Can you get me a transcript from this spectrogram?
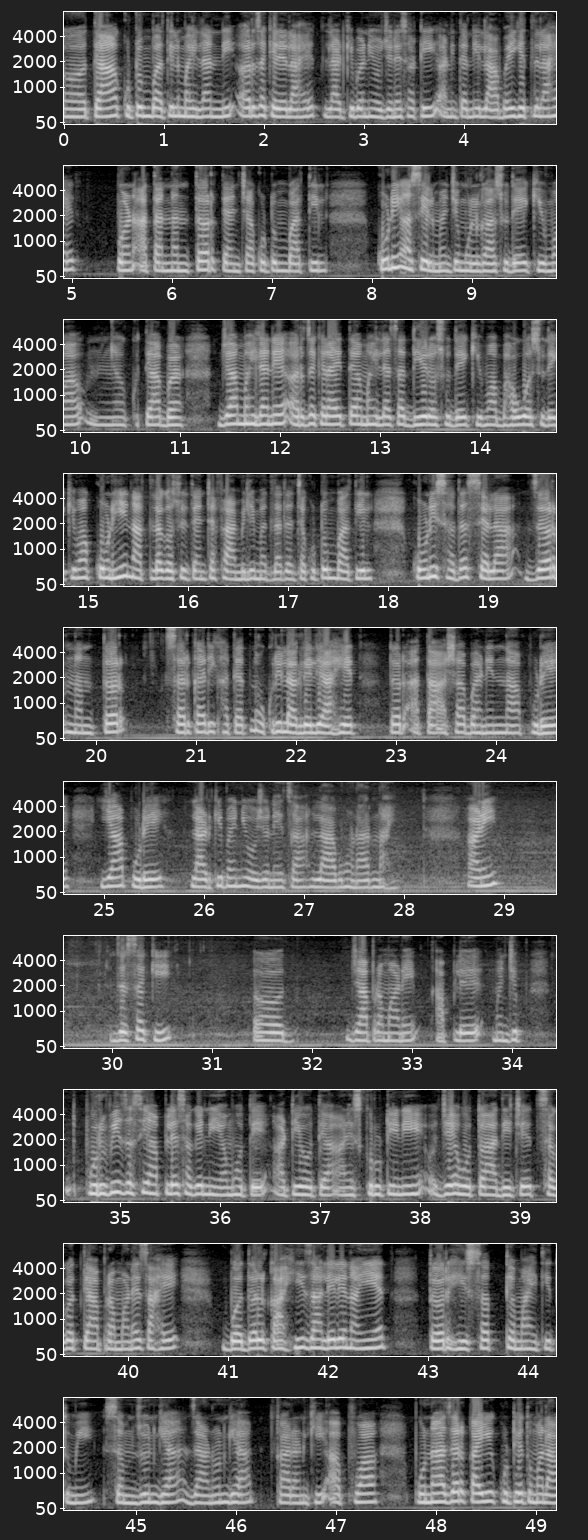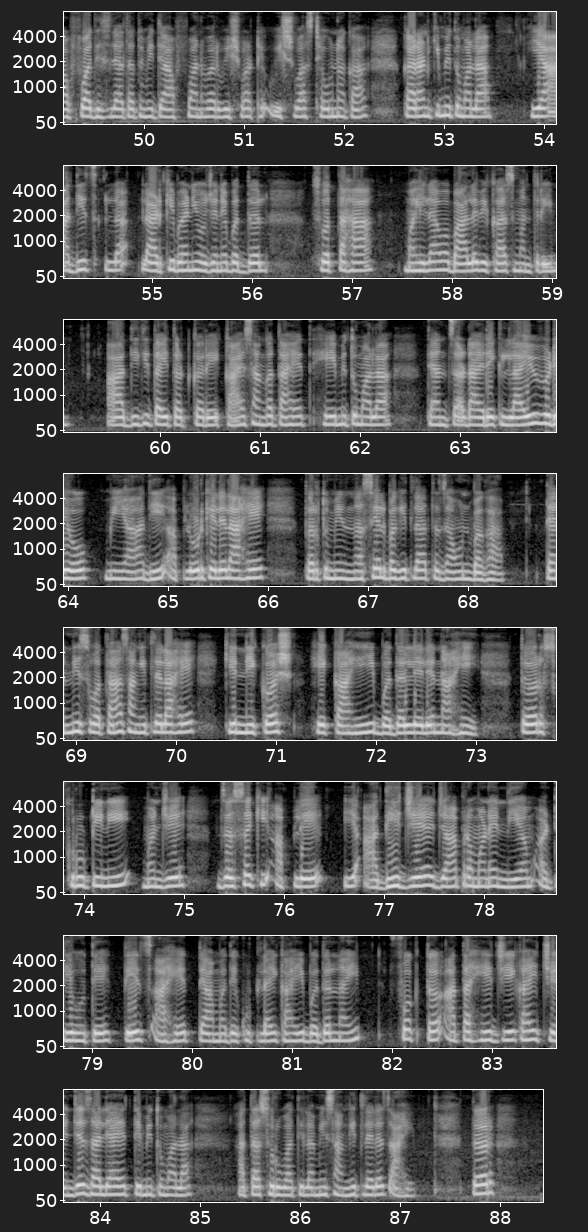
त्या कुटुंबातील महिलांनी अर्ज केलेला आहे लाडकी बहीण योजनेसाठी आणि त्यांनी लाभही घेतलेला आहे. पण आता नंतर त्यांच्या कुटुंबातील कोणी असेल म्हणजे मुलगा असू दे किंवा त्या ब ज्या महिलाने अर्ज केला आहे त्या महिलाचा धीर असू दे किंवा भाऊ असू दे किंवा कोणीही नातलग असू दे त्यांच्या फॅमिलीमधला त्यांच्या कुटुंबातील कोणी सदस्याला जर नंतर सरकारी खात्यात नोकरी लागलेली आहेत तर आता अशा बहिणींना पुढे यापुढे लाडकी बहीण योजनेचा लाभ होणार नाही. आणि जसं की ज्याप्रमाणे आपले म्हणजे पूर्वी जसे आपले सगळे नियम होते अटी होत्या आणि स्क्रुटिनी जे होतं आधीचे सगळं त्याप्रमाणेच आहे. बदल काही झालेले नाही आहेत तर ही सत्य माहिती तुम्ही समजून घ्या जाणून घ्या. कारण की अफवा पुन्हा जर काही कुठे तुम्हाला अफवा दिसल्या तर तुम्ही त्या अफवांवर विश्वास ठे विश्वास ठेवू नका. कारण की मी तुम्हाला याआधीच ला लाडकी बहीण योजनेबद्दल स्वतः महिला व बालविकास मंत्री आदितीताई तटकरे काय सांगत आहेत हे मी तुम्हाला त्यांचा डायरेक्ट लाईव्ह व्हिडिओ मी याआधी अपलोड केलेला आहे. तर तुम्ही नसेल बघितला तर जाऊन बघा. त्यांनी स्वतः सांगितलेलं आहे की निकष हे काहीही बदललेले नाही. तर स्क्रुटिनी म्हणजे जसं की आपले या आधी जे ज्याप्रमाणे नियम अटी होते तेच आहेत त्यामध्ये कुठलाही काही बदल नाही. फक्त आता हे जे काही चेंजेस झाले आहेत ते मी तुम्हाला आता सुरुवातीला मी सांगितलेलंच आहे. तर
